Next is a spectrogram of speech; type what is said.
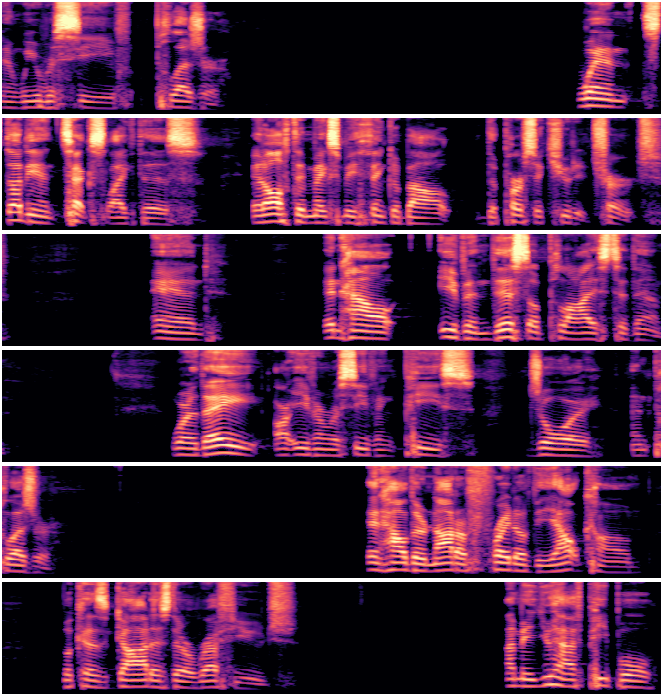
and we receive pleasure. When studying texts like this, it often makes me think about the persecuted church and and how even this applies to them where they are even receiving peace, joy, and pleasure and how they're not afraid of the outcome because God is their refuge. I mean, you have people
